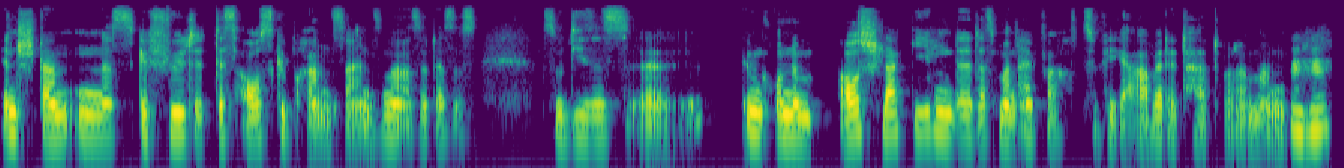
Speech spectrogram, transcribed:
entstandenes Gefühl des Ausgebranntseins. Ne? Also das ist so dieses äh, im Grunde Ausschlaggebende, dass man einfach zu viel gearbeitet hat oder man, mhm.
